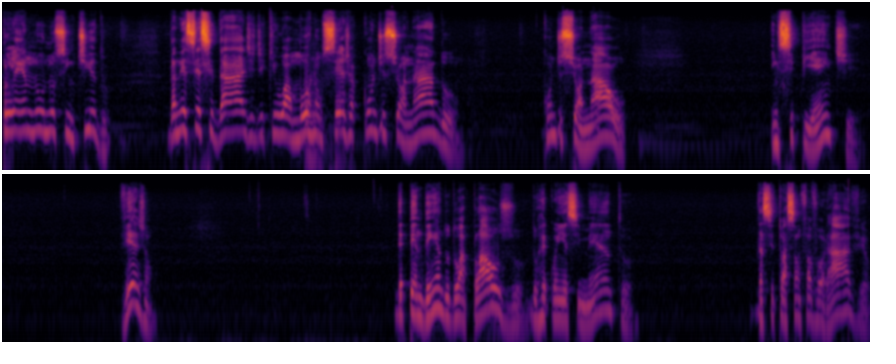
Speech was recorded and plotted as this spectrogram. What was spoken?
pleno no sentido da necessidade de que o amor não seja condicionado, condicional, incipiente. Vejam, dependendo do aplauso, do reconhecimento, da situação favorável.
